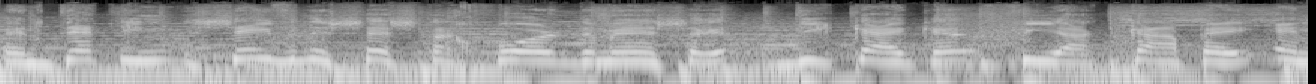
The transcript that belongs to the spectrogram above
En 1367 voor de mensen die kijken via KPN.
